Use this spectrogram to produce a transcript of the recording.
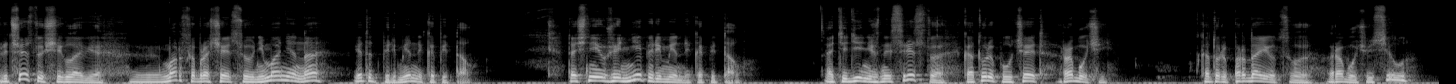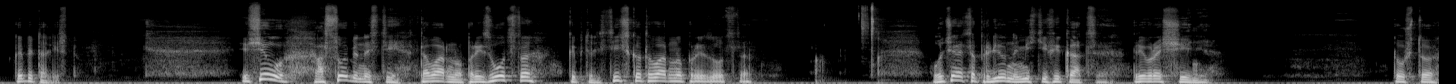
предшествующей главе э, Маркс обращает свое внимание на этот переменный капитал. Точнее, уже не переменный капитал, а те денежные средства, которые получает рабочий, который продает свою рабочую силу капиталисту. И в силу особенностей товарного производства, капиталистического товарного производства, получается определенная мистификация, превращение – то, что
